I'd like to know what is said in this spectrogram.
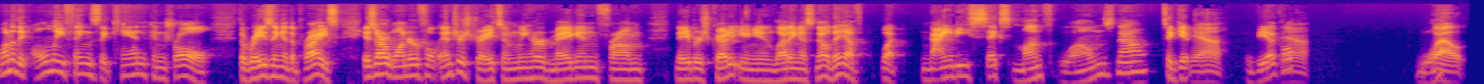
one of the only things that can control the raising of the price is our wonderful interest rates and we heard Megan from Neighbors Credit Union letting us know they have what 96 month loans now to get yeah. a vehicle. Yeah. What? Well,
